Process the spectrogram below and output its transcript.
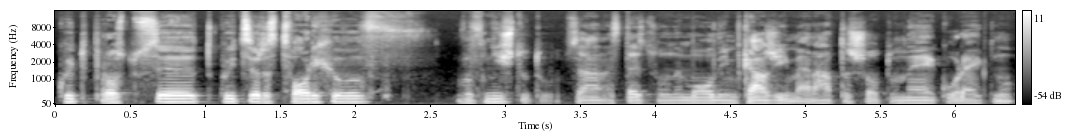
които просто се, които се разтвориха в, в нищото. Сега, естествено, не мога да им кажа имената, защото не е коректно.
